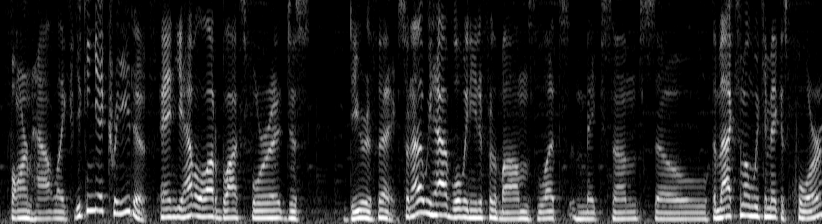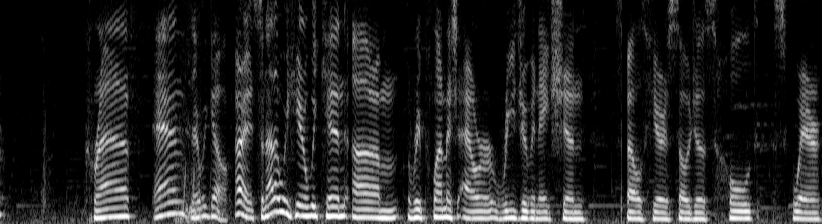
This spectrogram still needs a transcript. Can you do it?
farmhouse. Like, you can get creative and you have a lot of blocks for it. Just do your thing. So now that we have what we needed for the bombs, let's make some. So the maximum we can make is four. Craft, and there we go. All right, so now that we're here, we can um, replenish our rejuvenation spells here. So just hold square,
